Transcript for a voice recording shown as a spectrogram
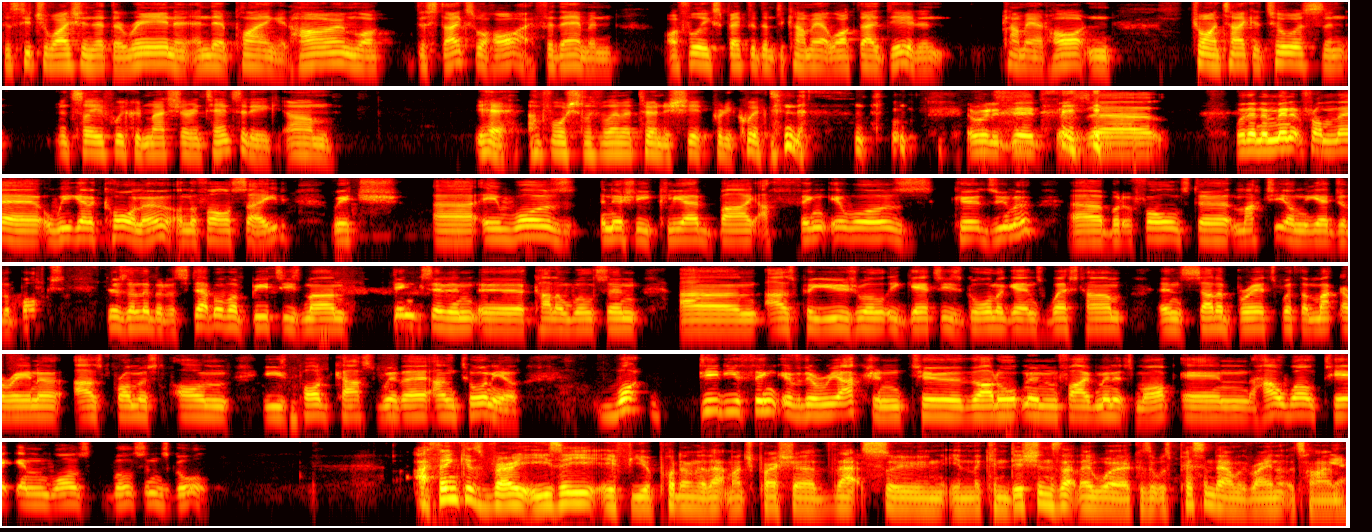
the situation that they're in, and, and they're playing at home. Like the stakes were high for them, and I fully expected them to come out like they did and come out hot and try and take it to us. And and see if we could match their intensity. Um, yeah, unfortunately for them, it turned to shit pretty quick, didn't it? it really did. Because uh, within a minute from there, we get a corner on the far side, which uh, it was initially cleared by, I think it was Kurt Zouma, uh, but it falls to Maxi on the edge of the box. Does a little bit of a step over, beats his man, dinks it into Callum Wilson, and as per usual, he gets his goal against West Ham and celebrates with the Macarena as promised on his podcast with uh, Antonio. What did you think of the reaction to that opening five minutes mark, and how well taken was Wilson's goal? I think it's very easy if you're put under that much pressure that soon in the conditions that they were, because it was pissing down with rain at the time. Yeah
